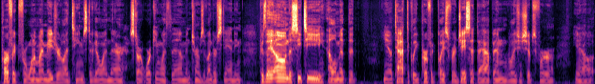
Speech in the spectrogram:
Perfect for one of my major led teams to go in there, start working with them in terms of understanding, because they owned a CT element that, you know, tactically perfect place for a JCET to happen, relationships for, you know,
